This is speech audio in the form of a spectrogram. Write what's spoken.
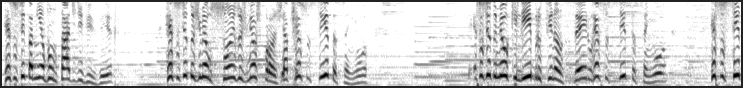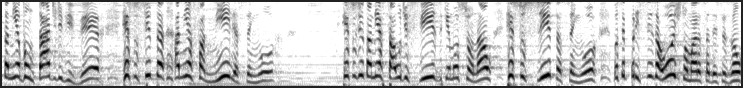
ressuscita a minha vontade de viver, ressuscita os meus sonhos, os meus projetos, ressuscita, Senhor. Ressuscita o meu equilíbrio financeiro, ressuscita, Senhor. Ressuscita a minha vontade de viver, ressuscita a minha família, Senhor. Ressuscita a minha saúde física, emocional. Ressuscita, Senhor. Você precisa hoje tomar essa decisão.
